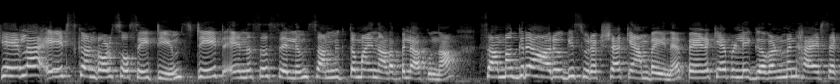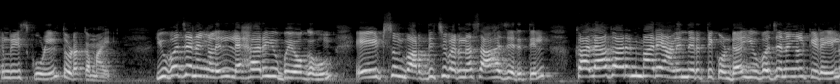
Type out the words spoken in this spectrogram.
കേരള എയ്ഡ്സ് കൺട്രോൾ സൊസൈറ്റിയും സ്റ്റേറ്റ് എൻ എസ് എസ് എല്ലും സംയുക്തമായി നടപ്പിലാക്കുന്ന സമഗ്ര ആരോഗ്യ സുരക്ഷാ ക്യാമ്പയിന് പേഴക്കാപ്പള്ളി ഗവൺമെന്റ് ഹയർ സെക്കൻഡറി സ്കൂളിൽ തുടക്കമായി. യുവജനങ്ങളിൽ ലഹരി ഉപയോഗവും എയ്ഡ്സും വർദ്ധിച്ചു വരുന്ന സാഹചര്യത്തിൽ കലാകാരന്മാരെ അണിനിരത്തിക്കൊണ്ട് യുവജനങ്ങൾക്കിടയിൽ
